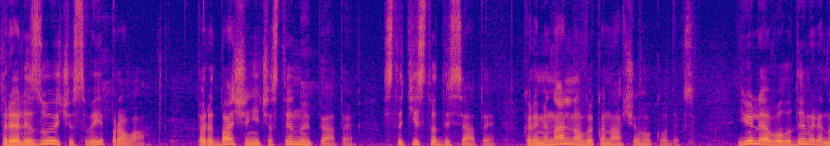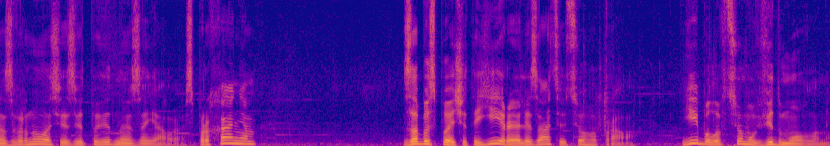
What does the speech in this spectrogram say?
реалізуючи свої права, передбачені частиною 5 статті 110 Кримінального виконавчого кодексу, Юлія Володимирівна звернулася з відповідною заявою з проханням забезпечити їй реалізацію цього права. Їй було в цьому відмовлено.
